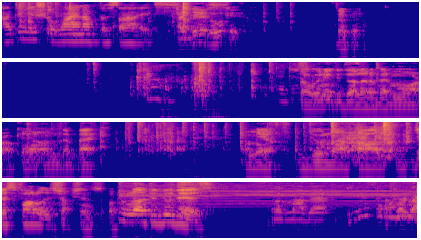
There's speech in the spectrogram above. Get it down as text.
I think you should line up the sides. I did. Look it. Okay. Oh. So we need to do a little bit more, okay, on the back. Amir, do not follow. Just follow instructions. Okay? Not to do this. That was my bad. You're I forgot.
